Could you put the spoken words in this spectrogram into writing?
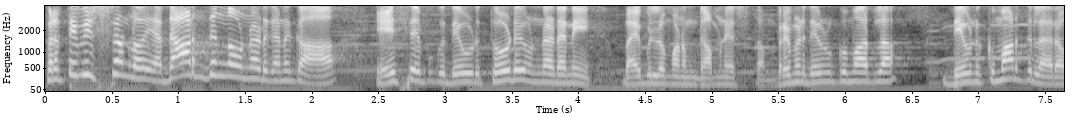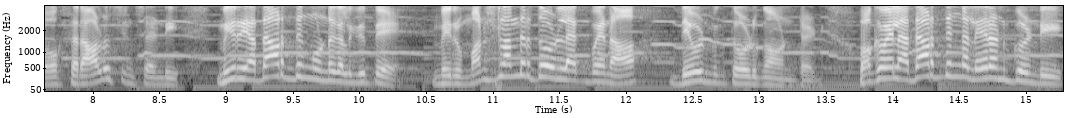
ప్రతి విషయంలో యథార్థంగా ఉన్నాడు కనుక ఏసేపుకు దేవుడు తోడే ఉన్నాడని బైబిల్లో మనం గమనిస్తాం. ప్రేమ దేవుని కుమారుల దేవుని కుమార్తెలారా ఒకసారి ఆలోచించండి. మీరు యథార్థంగా ఉండగలిగితే మీరు మనుషులందరూ తోడు లేకపోయినా దేవుడు మీకు తోడుగా ఉంటాడు. ఒకవేళ యథార్థంగా లేరనుకోండి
